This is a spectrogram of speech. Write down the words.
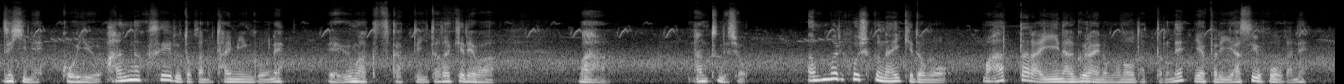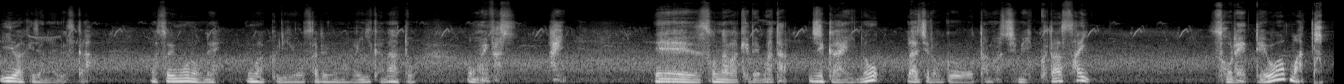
是非ねこういう半額セールとかのタイミングをね、えー、うまく使っていただければまあ何て言うんでしょう。あんまり欲しくないけども、まあ、あったらいいなぐらいのものだったらねやっぱり安い方がねいいわけじゃないですか、まあ、そういうものをねうまく利用されるのがいいかなと思います。はい、えー、そんなわけでまた次回のラジログをお楽しみください。それではまた。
